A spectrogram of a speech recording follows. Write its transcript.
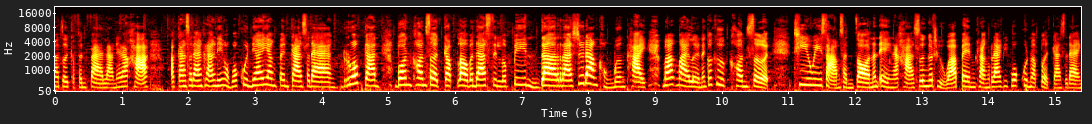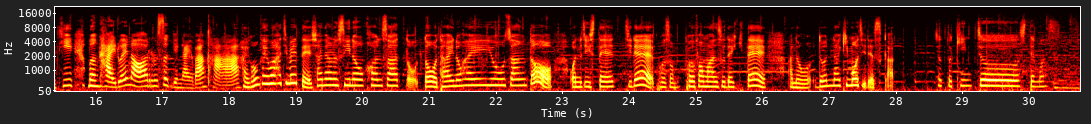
มาเจอกับแฟนๆแล้วเนี่ยนะคะอ่ะการแสดงครั้งนี้ของพวกคุณเนี่ยยังเป็นการแสดงร่วมกันบนคอนเสิร์ตกับเหล่าบรรดาศิลปิน ดาราชื่อดังของเมืองไทยมากมายเลยนั่นก็คือคอนเสิร์ตทีวีสามสัญจรนั่นเองนะคะ ซึ่งก็ถือว่าเป็นครั้งแรกที่พวกคุณมาเปิดการแสดงที่เมืองไทยด้วยเนาะรู้สึกยังไงบ้างคะ はい、今回は初めてシャネル C のコンサートとタイの俳優さんと同じステージでパフォパフォーマンスできてあのどんな気持ちですか ちょっと緊張してます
